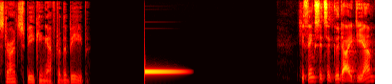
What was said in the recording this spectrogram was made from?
Start speaking after the beep. He thinks it's a good idea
